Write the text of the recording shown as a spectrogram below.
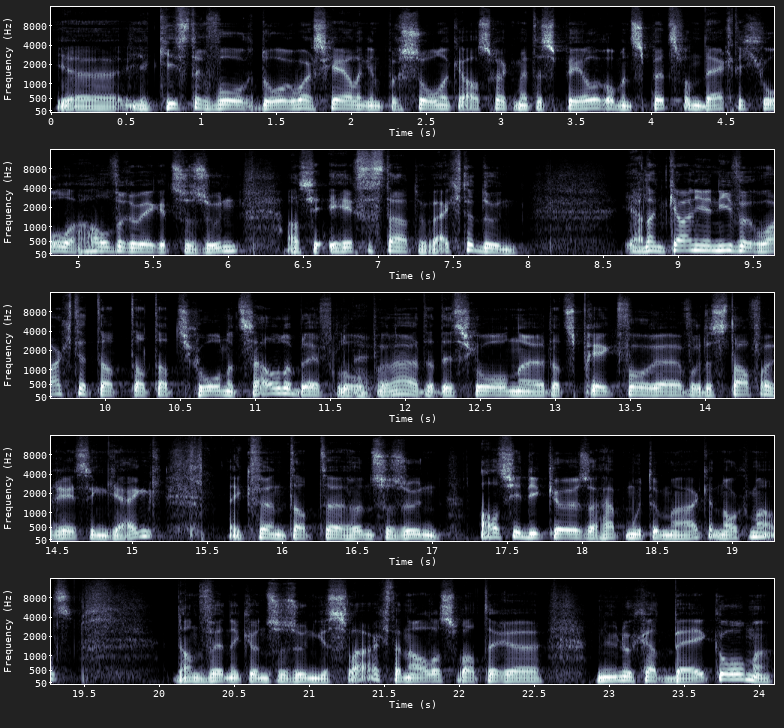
je, je, kiest ervoor door waarschijnlijk een persoonlijke afspraak met de speler om een spits van 30 golen halverwege het seizoen, als je eerste staat, weg te doen ja, dan kan je niet verwachten dat dat, dat gewoon hetzelfde blijft lopen. Nee. Dat, is gewoon, uh, dat spreekt voor, uh, voor de staf van Racing Genk. Ik vind dat uh, hun seizoen, als je die keuze hebt moeten maken, nogmaals, dan vind ik hun seizoen geslaagd. En alles wat er nu nog gaat bijkomen,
